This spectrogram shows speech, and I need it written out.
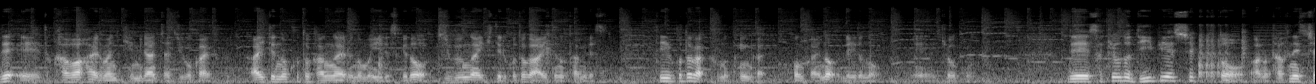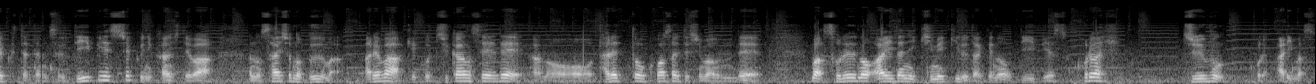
で、えーと、カバー入る前にケミランチャー自己回復。相手のこと考えるのもいいですけど、自分が生きていることが相手のためです。っていうことがこの今回今回のレイドの、えー、教訓。で先ほど DPS チェックとあのタフネスチェックってやったんですけど DPS チェックに関してはあの最初のブーマーあれは結構時間制であのタレットを壊されてしまうんで、まあ、それの間に決めきるだけの DPS これは十分これあります。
